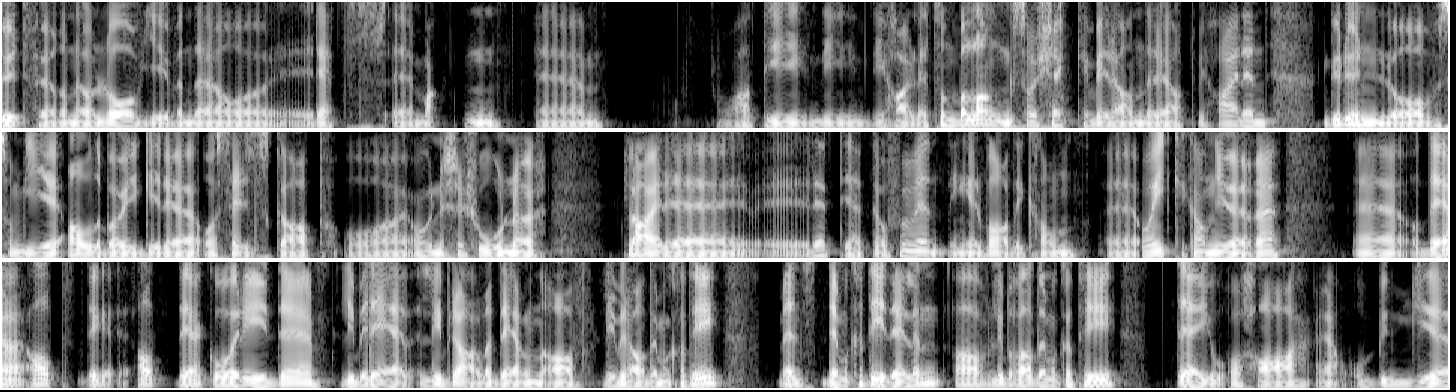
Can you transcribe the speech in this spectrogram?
utførende og lovgivende og rettsmakten. Eh, og at de, de, de har litt sånn balanse og sjekker hverandre. At vi har en grunnlov som gir alle borgere og selskap og organisasjoner klare eh, rettigheter og forventninger, hva de kan og ikke kan gjøre. Eh, og det alt, det, alt det går i det liberale, liberale delen av liberaldemokrati. Mens demokratidelen av liberaldemokrati, det er jo å ha, ja, å bygge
